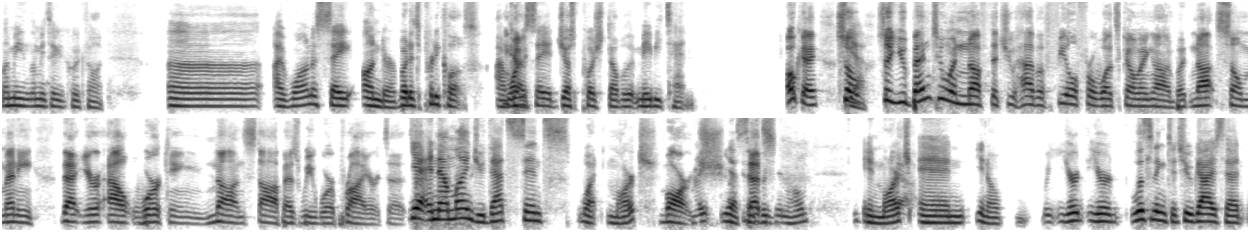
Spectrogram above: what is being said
let me let me take a quick thought uh i want to say under but it's pretty close i want to say it just pushed double it maybe 10 Okay. So Yeah. so you've been to enough that you have a feel for what's going on, but not so many that you're out working nonstop as we were prior to yeah and now mind you that's since what march March. right yeah since That's we've been home in march and you know you're you're listening to two guys that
